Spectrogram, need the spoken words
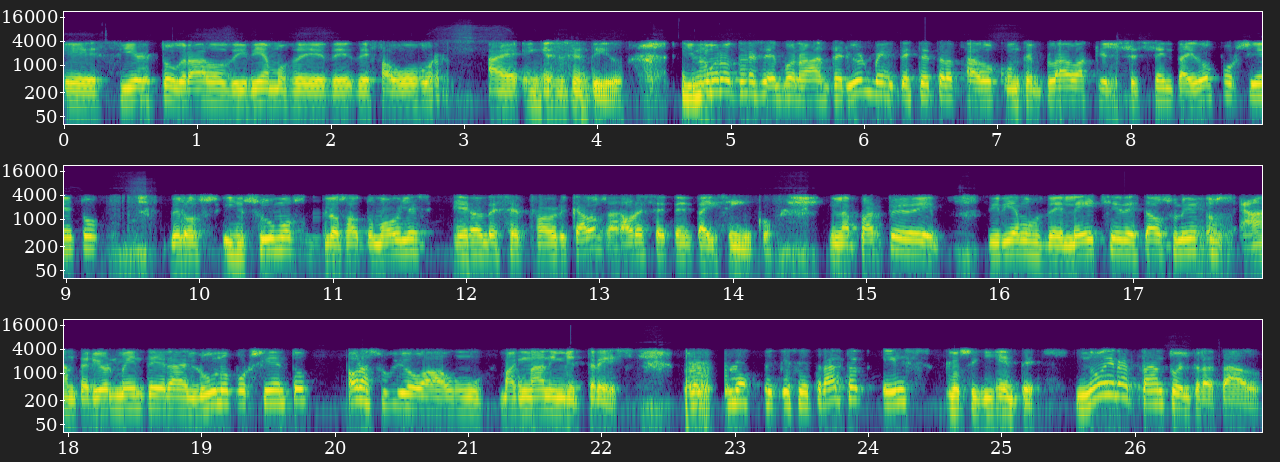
eh, cierto grado, diríamos, de, de- favor eh, en ese sentido. Y número tres, eh, bueno, anteriormente este tratado contemplaba que el 62% de los insumos de los automóviles eran de ser fabricados, ahora es 75. En la parte de, diríamos, de leche de Estados Unidos, anteriormente era el 1%, ahora subió a un magnánime 3. Pero lo que se trata es lo siguiente, no era tanto el tratado,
